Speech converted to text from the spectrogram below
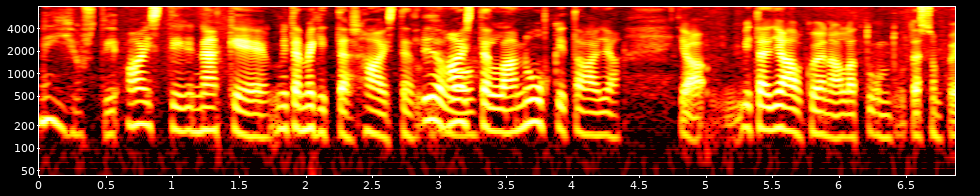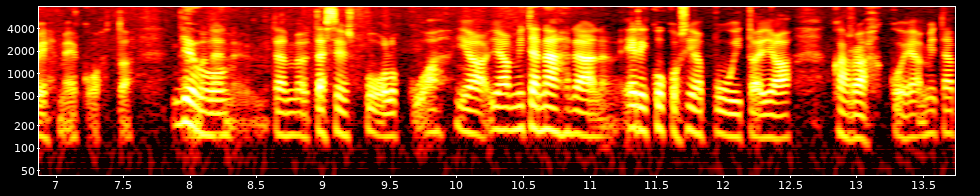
Niin justi, aisti näkee, mitä mekin tässä haistel- Joo. haistellaan, nuuhkitaan ja, ja mitä jalkojen alla tuntuu. Tässä on pehmeä kohta, tämmönen, tämmö, tässä ei ole polkua. Ja, ja mitä nähdään, eri kokoisia puita ja karahkoja, mitä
